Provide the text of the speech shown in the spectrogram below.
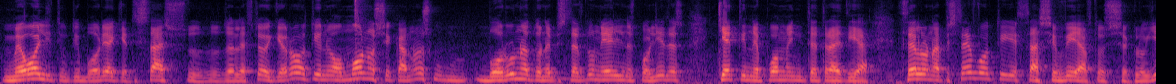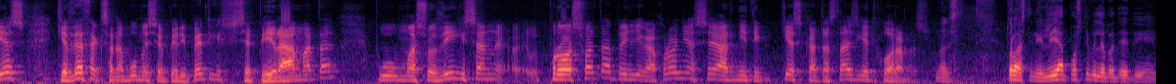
με όλη του την πορεία και τις στάσεις του τον τελευταίο καιρό ότι είναι ο μόνος ικανός που μπορούν να τον εμπιστευτούν οι Έλληνες πολίτες και την επόμενη τετραετία. Θέλω να πιστεύω ότι θα συμβεί αυτό στις εκλογές και δεν θα ξαναμπούμε σε περιπέτειες, σε πειράματα που μας οδήγησαν πρόσφατα, πριν λίγα χρόνια, σε αρνητικές καταστάσεις για τη χώρα μας. Μάλιστα. Τώρα στην Ηλία πώς τη βλέπετε την...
